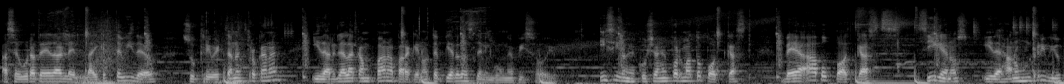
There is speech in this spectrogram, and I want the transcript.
asegúrate de darle like a este video, suscribirte a nuestro canal y darle a la campana para que no te pierdas de ningún episodio. Y si nos escuchas en formato podcast, ve a Apple Podcasts, síguenos y déjanos un review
